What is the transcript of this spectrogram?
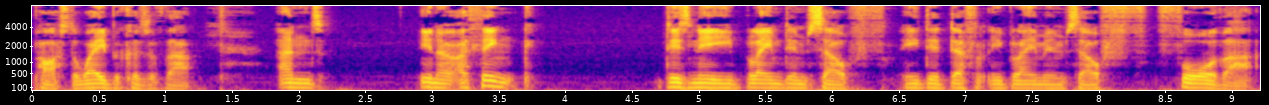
passed away because of that. And you know, I think Disney blamed himself. He did definitely blame himself for that,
